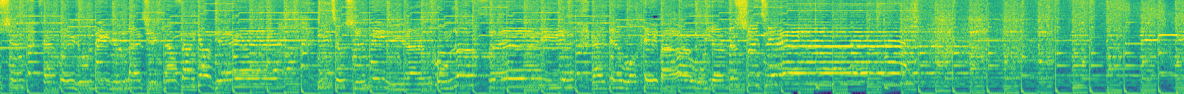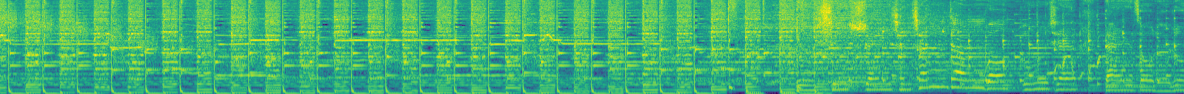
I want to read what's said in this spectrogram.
雪，才会如离人来去飘洒摇曳。你就是你染红了岁月，改变我黑白而无言的世潺潺淌过无界带走了如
